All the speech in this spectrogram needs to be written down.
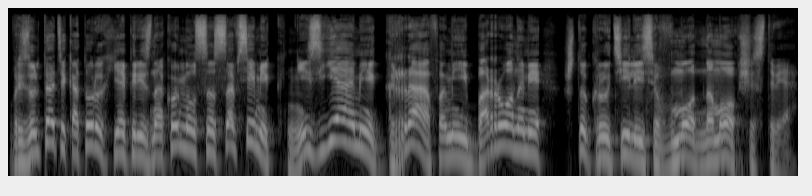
в результате которых я перезнакомился со всеми князьями, графами и баронами, что крутились в модном обществе.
